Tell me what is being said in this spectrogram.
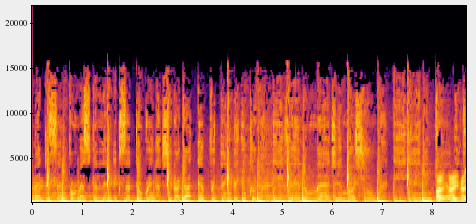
medicine from mescaline, Excedrin. Shit, I got everything that you could even imagine. Mushroom, I, I,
